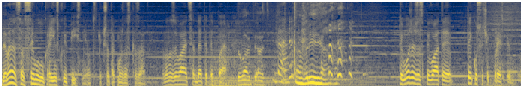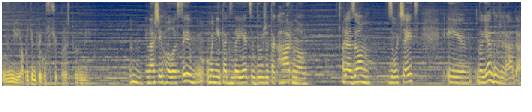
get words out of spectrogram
Для мене це символ української пісні, от якщо так можна сказати. Воно називається Де ти тепер? Давай п'ять. Брія. Ти можеш заспівати ти кусочок приспів вмій, а потім ти кусочок приспів вмій. І наші голоси, мені так здається, дуже так гарно разом звучить. І ну, я дуже рада.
